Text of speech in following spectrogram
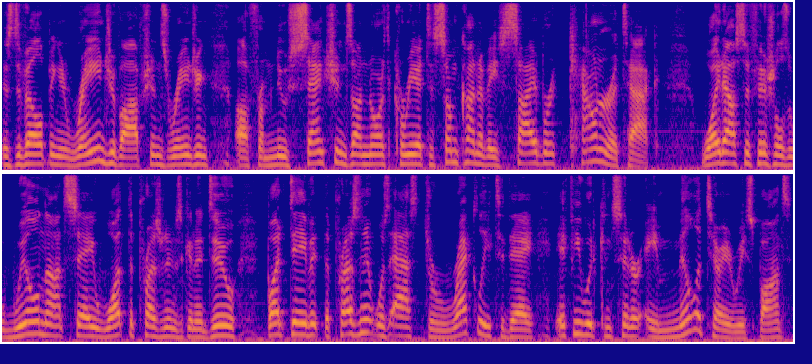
is developing a range of options, ranging uh, from new sanctions on North Korea to some kind of a cyber counterattack. White House officials will not say what the president is going to do, but David, the president was asked directly today if he would consider a military response.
